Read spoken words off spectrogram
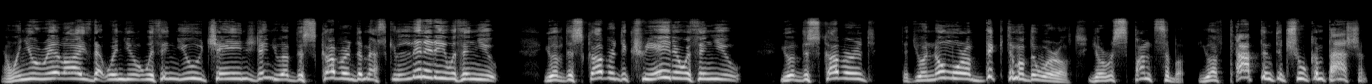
And when you realize that when you within you change, then you have discovered the masculinity within you. You have discovered the creator within you. You have discovered that you are no more a victim of the world. You're responsible. You have tapped into true compassion,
